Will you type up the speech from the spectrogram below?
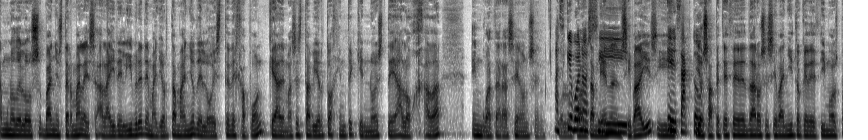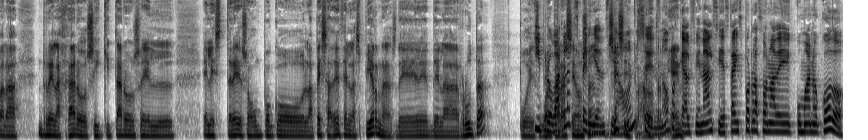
uno de los baños termales al aire libre de mayor tamaño del oeste de Japón, que además está abierto a gente que no esté alojada en Watarase Onsen. Así Con que lo cual bueno, también si- si vais y, y os apetece daros ese bañito que decimos para relajaros y quitaros el, el estrés o un poco la pesadez en las piernas de, de la ruta, pues y probar la Onsen- experiencia Sí, sí, claro, onsen, ¿no? Porque al final, si estáis por la zona de Kumano Kodo,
